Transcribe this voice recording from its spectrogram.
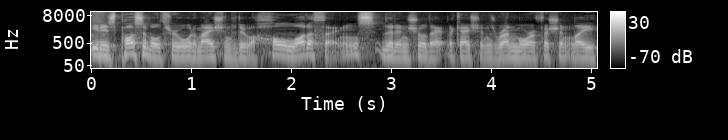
it is possible through automation to do a whole lot of things that ensure that applications run more efficiently.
